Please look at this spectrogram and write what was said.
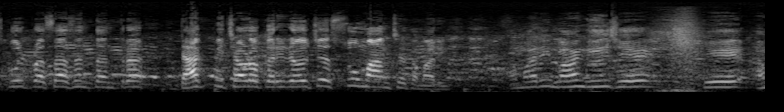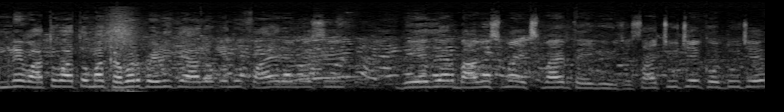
સ્કૂલ પ્રશાસન તંત્ર ઢાંક પીછાડો કરી રહ્યું છે. શું માંગ છે તમારી? અમારી માંગ એ છે કે અમને વાતો વાતોમાં ખબર પડી કે આ લોકોનું ફાયર એનઓસી બે હજાર બાવીસમાં એક્સપાયર થઈ ગયું છે. સાચું છે, ખોટું છે?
